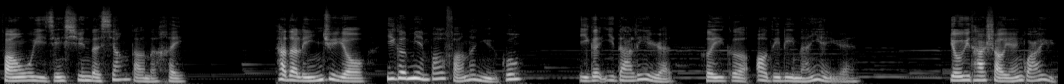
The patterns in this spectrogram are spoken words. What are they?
房屋已经熏得相当的黑。他的邻居有一个面包房的女工，一个意大利人和一个奥地利男演员。由于他少言寡语，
